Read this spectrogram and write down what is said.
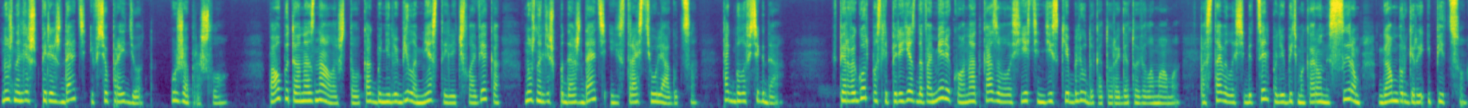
Нужно лишь переждать, и все пройдет. Уже прошло. По опыту она знала, что, как бы не любила место или человека, нужно лишь подождать, и страсти улягутся — так было всегда. В первый год после переезда в Америку она отказывалась есть индийские блюда, которые готовила мама. Поставила себе цель полюбить макароны с сыром, гамбургеры и пиццу.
